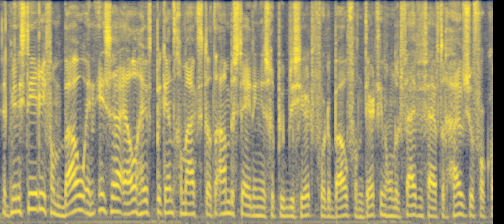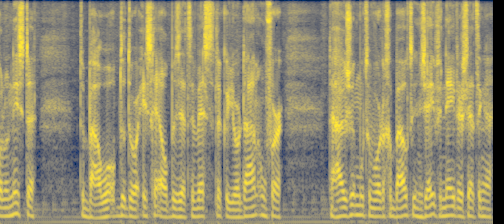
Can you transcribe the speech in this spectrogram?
Het ministerie van Bouw in Israël heeft bekendgemaakt dat de aanbesteding is gepubliceerd voor de bouw van 1355 huizen voor kolonisten. Te bouwen op de door Israël bezette westelijke Jordaan-oever. De huizen moeten worden gebouwd in zeven nederzettingen.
